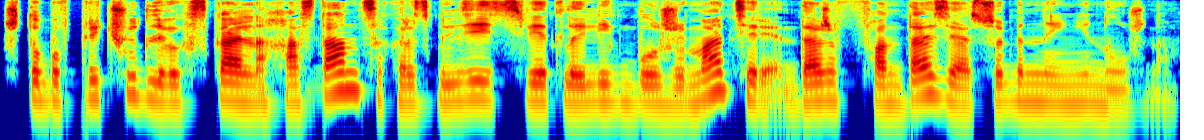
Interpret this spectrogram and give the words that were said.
чтобы в причудливых скальных останцах разглядеть светлый лик Божьей Матери даже в фантазии особенно и не нужно.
